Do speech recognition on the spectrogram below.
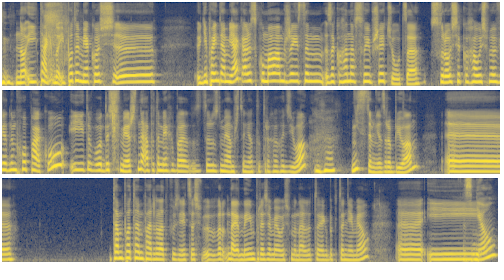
no i tak, no i potem jakoś. E, nie pamiętam jak, ale skumałam, że jestem zakochana w swojej przyjaciółce, z którą się kochałyśmy w jednym chłopaku i to było dość śmieszne, a potem ja chyba zrozumiałam, że to nie o to trochę chodziło. Mhm. Nic z tym nie zrobiłam. E, tam potem parę lat później coś na jednej imprezie miałyśmy, no ale to jakby kto nie miał. E, I Z nią?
